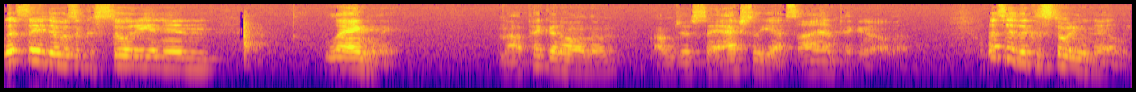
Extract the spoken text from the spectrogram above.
Let's say there was a custodian in Langley. I'm not picking on them. I'm just saying, actually, yes, I am picking on them. Let's say the custodian in Langley.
